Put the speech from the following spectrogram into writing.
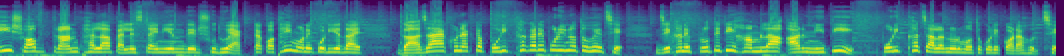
এই সব ত্রাণ ফেলা প্যালেস্টাইনিয়ানদের শুধু একটা কথাই মনে করিয়ে দেয়, গাজা এখন একটা পরীক্ষাগারে পরিণত হয়েছে, যেখানে প্রতিটি হামলা আর নীতি পরীক্ষা চালানোর মতো করে করা হচ্ছে।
